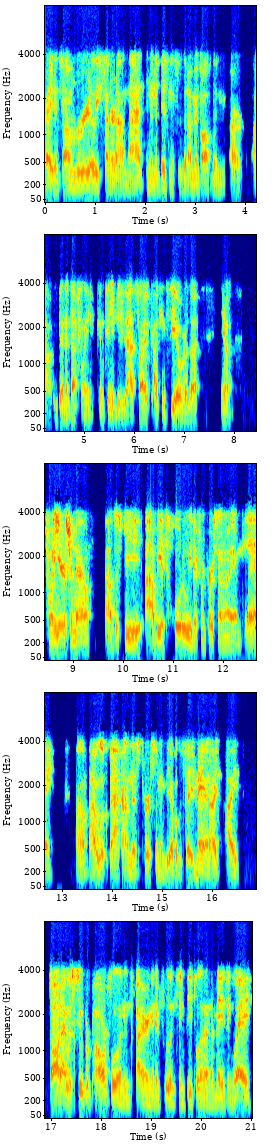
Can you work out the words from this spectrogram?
right? And so I'm really centered on that. And then the businesses that I'm involved in are uh, going to definitely continue to do that. So I, I can see over the, you know, 20 years from now, I'll just be, I'll be a totally different person than I am today. Um, I will look back on this person and be able to say, man, I, I thought I was super powerful and inspiring and influencing people in an amazing way.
